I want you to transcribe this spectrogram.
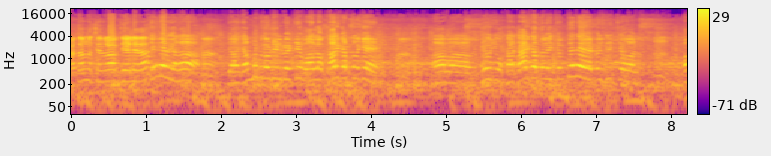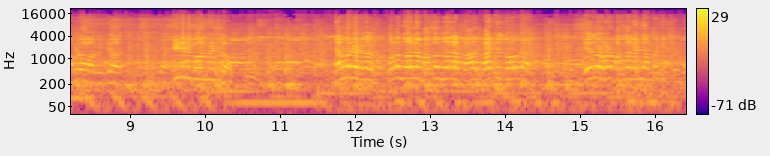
గతంలో చంద్రబాబు చేయలేదా? చేయలేదు కదా. ఆ. జ- జన్మభూమి కమిటీలు పెట్టి వాళ్ళ కార్యకర్తలకే కార్యకర్తలు చెప్తేనే పెన్షన్ ఇచ్చేవాళ్ళు. అప్పుడు టీడీపీ గవర్నమెంట్లో. జన్మభూమి రెడ్డి కాదు కులం దోళ్ళ మతం దోళ్ళ పార్టీ దోళ్ళ ఏదో ఒకటి పథకాలన్నీ అంతకు ఇచ్చిండు.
